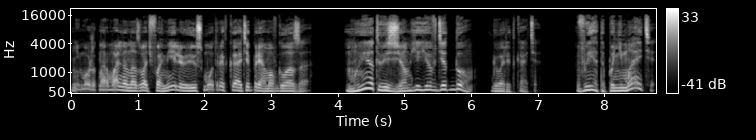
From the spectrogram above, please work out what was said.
не может нормально назвать фамилию и смотрит Кате прямо в глаза. «Мы отвезем ее в детдом», — говорит Катя. «Вы это понимаете?»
